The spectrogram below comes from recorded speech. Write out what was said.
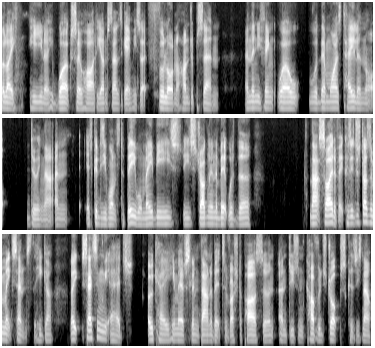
But like he, you know, he works so hard. He understands the game. He's like full on hundred percent. And then you think, well, well, then why is Taylor not doing that? And as good as he wants to be, well, maybe he's he's struggling a bit with the that side of it because it just doesn't make sense that he got like setting the edge. Okay, he may have slimmed down a bit to rush the passer and, and do some coverage drops because he's now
